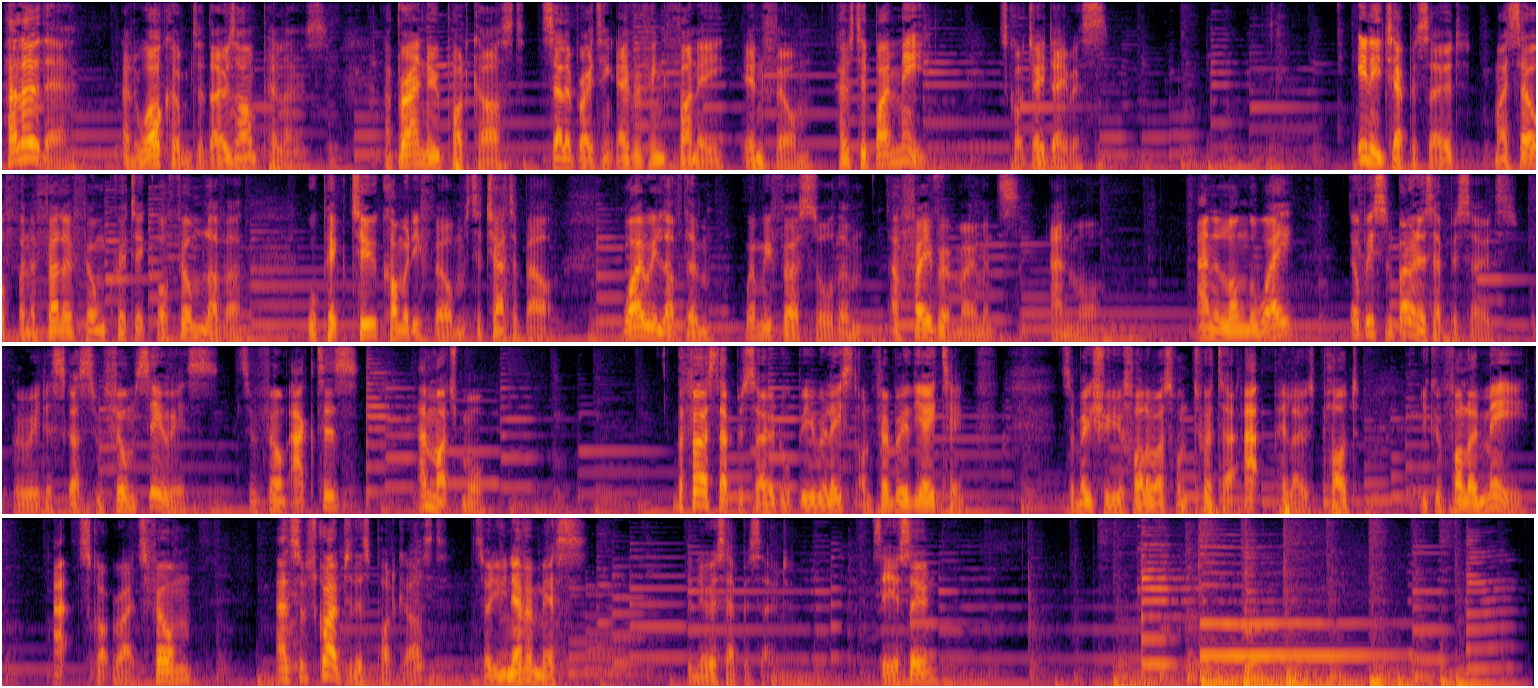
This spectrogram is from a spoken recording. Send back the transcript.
Hello there, and welcome to Those Aren't Pillows, a brand new podcast celebrating everything funny in film, hosted by me, Scott J. Davis. In each episode, myself and a fellow film critic or film lover will pick two comedy films to chat about, why we love them, when we first saw them, our favourite moments, and more. And along the way, there'll be some bonus episodes where we discuss some film series, some film actors, and much more. The first episode will be released on February the 18th, so make sure you follow us on Twitter at Pillows Pod. You can follow me at Scott Writes Film, and subscribe to this podcast so you never miss the newest episode. See you soon.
